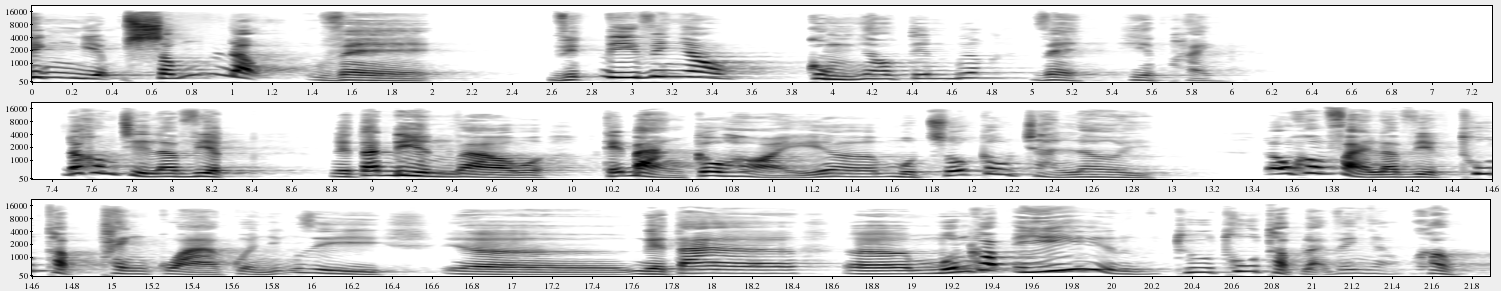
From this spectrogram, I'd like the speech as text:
kinh nghiệm sống động về việc đi với nhau, cùng nhau tiến bước về hiệp hành. Đó không chỉ là việc người ta điền vào cái bảng câu hỏi ờ, một số câu trả lời, đó cũng không phải là việc thu thập thành quả của những gì ờ, người ta muốn góp ý, thu thu thập lại với nhau. Không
